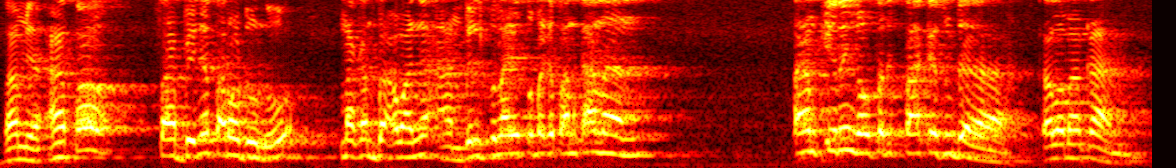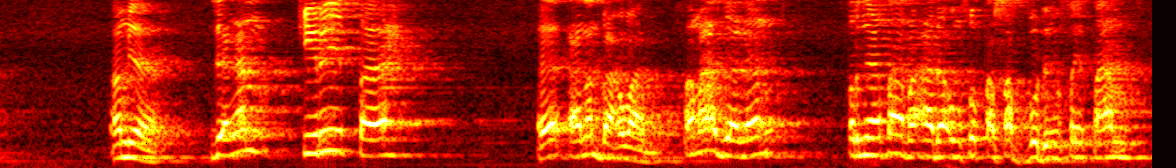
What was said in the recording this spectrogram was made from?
Paham ya? Atau cabainya taruh dulu, makan bakwannya ambil setelah itu pakai tangan kanan. Tangan kiri nggak usah dipakai sudah kalau makan. Paham ya? Jangan kiri teh, eh, kanan bakwan. Sama aja kan? Ternyata apa? Ada unsur tasabbuh dengan setan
